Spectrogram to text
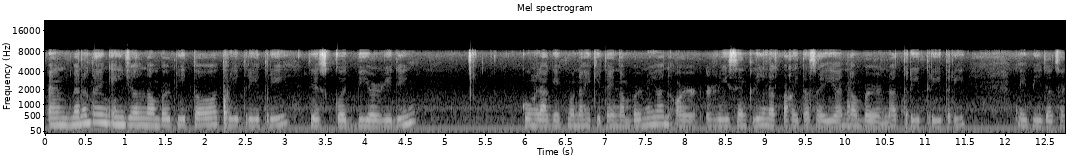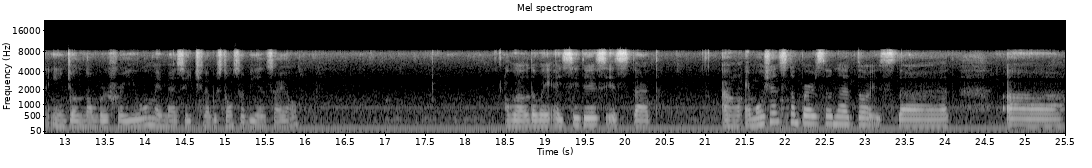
And meron tayong angel number dito, 333. This could be your reading. Kung lagi mo nakikita yung number na yun, or recently nagpakita sa yan, number na 333. Maybe that's an angel number for you. May message na gustong sabihin sa'yo. Well, the way I see this is that ang emotions ng person na to is that uh,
